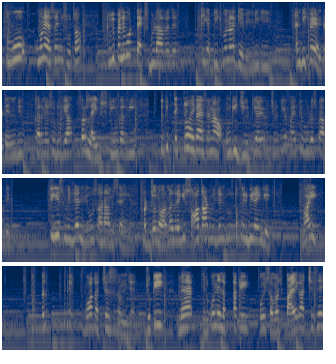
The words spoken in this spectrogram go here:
तो वो, उन्होंने ऐसा ही नहीं सोचा, क्योंकि पहले वो टैक्स भी डाल रहे थे, ठीक है? बीच में उन्होंने गेमिंग भी की एंड बीच में एंटरटेन भी करने शुरू किया, फिर लाइव स्ट्रीम कर ली। क्योंकि टेक्नो भाई का ऐसा ना, उनकी G T I G T five की वीडियोस पे आप देख तीस मिलियन व्यूज़ आराम से आई हैं। बट जो नॉर्मल रहेगी सात आठ मिलियन व्यूज़ तो फिर भी रहेंगे। भाई, बहुत अच्छे से समझा जो कि मैं, मेरे को नहीं लगता कि कोई समझ पाएगा अच्छे से।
